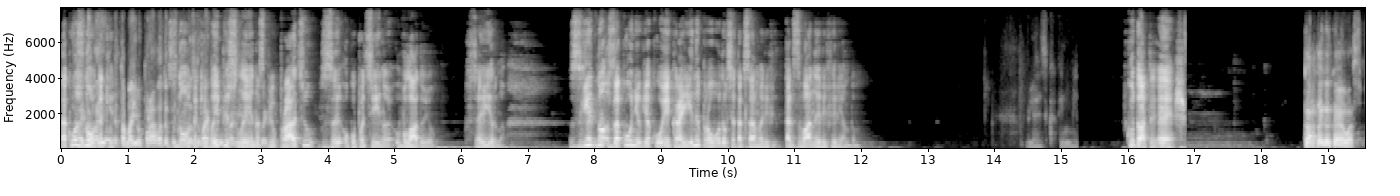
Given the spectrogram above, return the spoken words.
Так Да, ви знов таки, это моє право, допустим, знов таки, ви пішли на співпрацю з окупаційною владою. Все вірно. Згідно законів якої країни проводився так, само, реф- так званий референдум. Куда ти? Е, Карта какая у вас?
